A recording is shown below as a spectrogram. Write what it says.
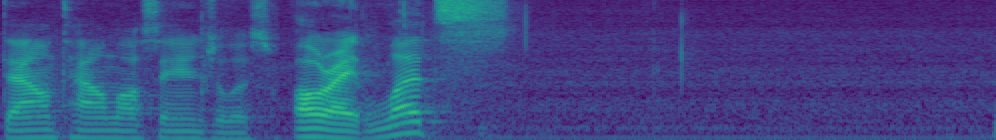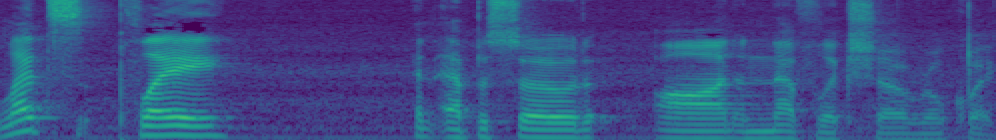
Downtown Los Angeles. All right, let's let's play an episode on a Netflix show real quick.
